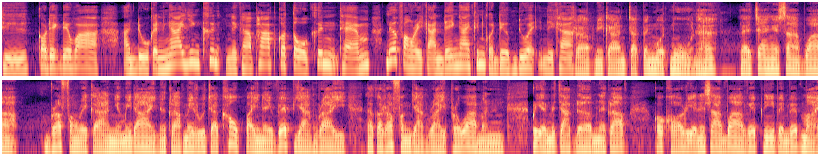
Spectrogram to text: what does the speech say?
ถือ ก็เรียกได้ว่าดูกันง่ายยิ่งขึ้นนะคะ ภาพก็โตขึ้นแถมเลือกฟังรายการได้ง่ายขึ้นกว่าเดิมด้วยนะคะครับมีการจัดเป็นหมวดหมู่นะฮะและแจ้งให้ทราบว่ารับฟังรายการยังไม่ได้นะครับ ไม่รู้จะเข้าไปในเว็บอย่างไร แล้วก็รับฟังอย่างไร เพราะว่ามันเปลี่ยนไปจากเดิมนะครับ ก็ขอเรียนให้ทราบว่าเว็บนี้เป็นเว็บใหม่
